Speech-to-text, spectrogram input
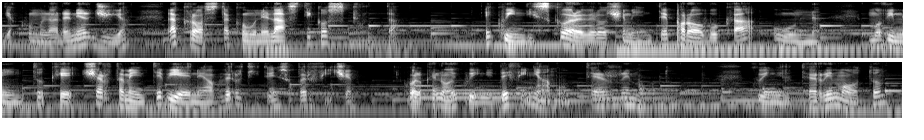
di accumulare energia, la crosta come un elastico scatta e quindi scorre velocemente provoca un movimento che certamente viene avvertito in superficie, quello che noi quindi definiamo terremoto. Quindi il terremoto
